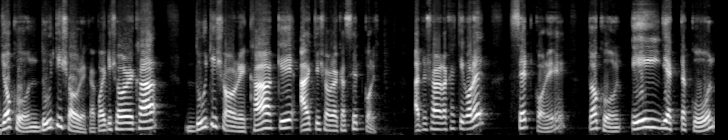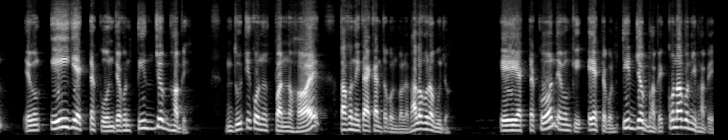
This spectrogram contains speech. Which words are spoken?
যখন দুইটি সরলরেখা, কয়টি সরলরেখা? দুইটি সরলরেখাকে আরেকটি সরলরেখা সেট করে। আরেকটি সরলরেখা কি করে? সেট করে, তখন এই যে একটা কোণ এবং এই যে একটা কোণ যখন তির্যকভাবে দুটি কোণ উৎপন্ন হয়, তখন এটা একান্ত কোণ বলে। ভালো করে বুঝো। এই একটা কোণ এবং কি? এই একটা কোণ। তির্যকভাবে কোনাগুনিভাবে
